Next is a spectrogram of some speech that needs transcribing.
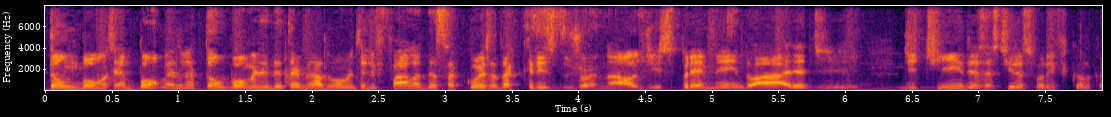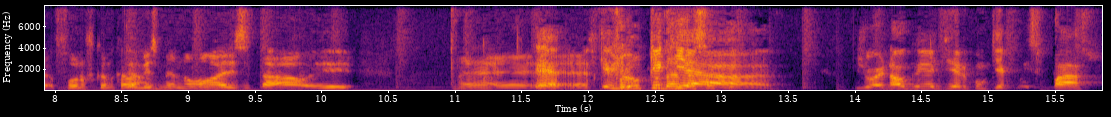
tão bom, assim, é bom, mas não é tão bom, mas em determinado momento ele fala dessa coisa da crise do jornal, de espremendo a área de, de tiras, as tiras foram ficando, foram ficando cada tá. vez menores e tal. E, é, é, é, é fruto que, que dessa... é a jornal ganha dinheiro com o quê? Com espaço.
